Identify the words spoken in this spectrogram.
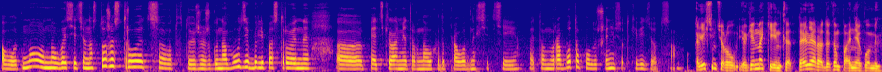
Вот. Но новые сети у нас тоже строятся. Вот в той же Жгунабуде были построены э, 5 километров новых водопроводных сетей. Поэтому работа по улучшению все-таки ведется. Олег Сенцюроў, Евген Макеенко, тэлерадыокампанія Гомель.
